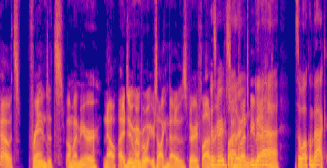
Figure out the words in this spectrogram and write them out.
Oh, it's framed. It's on my mirror. No, I do remember what you're talking about. It was very flattering. It was very flattering. So glad to be back. Yeah. So welcome back.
